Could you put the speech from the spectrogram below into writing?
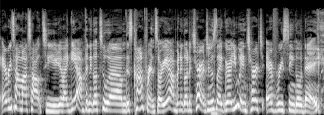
Every time I talk to you, you're like, yeah, I'm going to go to um, this conference or yeah, I'm going to go to church. And it's like, girl, you in church every single day.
